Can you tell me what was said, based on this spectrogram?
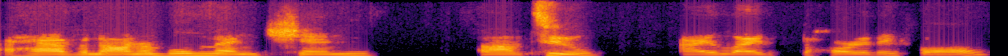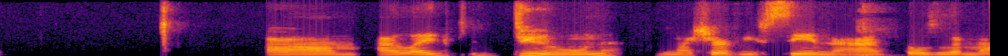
I have an honorable mention. Um, two, I liked The Harder They Fall. Um, I liked Dune. I'm not sure if you've seen that. Those are my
